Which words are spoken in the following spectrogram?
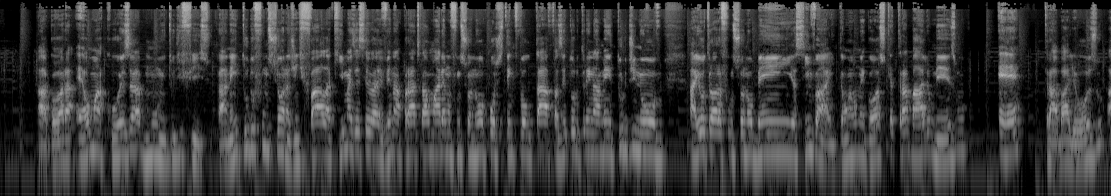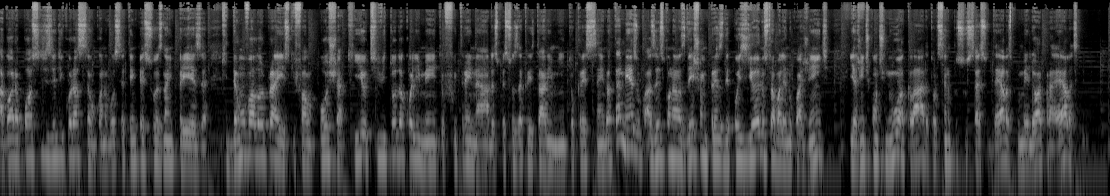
Agora, é uma coisa muito difícil, tá? Nem tudo funciona. A gente fala aqui, mas aí você vai ver na prática, ah, uma área não funcionou, poxa, tem que voltar, fazer todo o treinamento, tudo de novo. Aí outra hora funcionou bem e assim vai. Então, é um negócio que é trabalho mesmo, é trabalhoso. Agora, eu posso dizer de coração, quando você tem pessoas na empresa que dão valor para isso, que falam, poxa, aqui eu tive todo acolhimento, eu fui treinado, as pessoas acreditaram em mim, estou crescendo. Até mesmo, às vezes, quando elas deixam a empresa depois de anos trabalhando com a gente, e a gente continua, claro, torcendo para o sucesso delas, para o melhor para elas,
